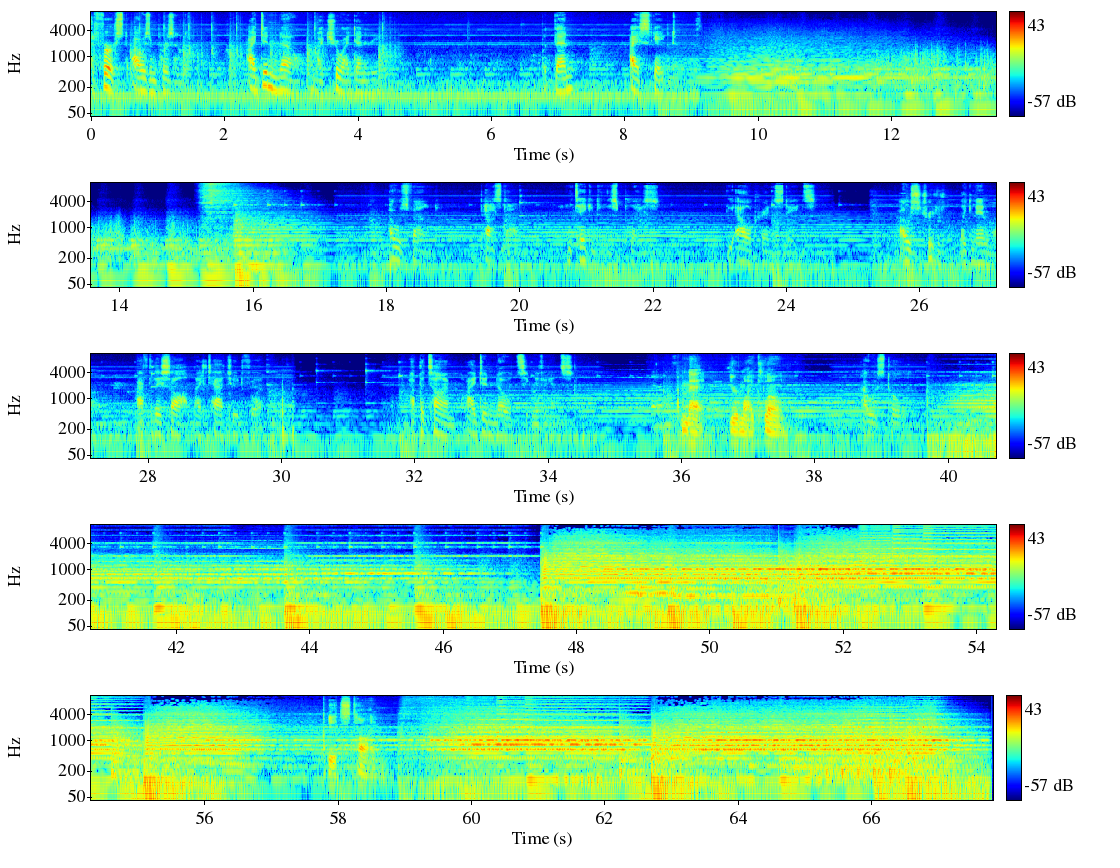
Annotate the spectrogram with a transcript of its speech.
At first, I was imprisoned. I didn't know my true identity. But then, I escaped. I was found, passed out, and taken to this place, the Alacran Estates. I was treated like an animal after they saw my tattooed foot. At the time, I didn't know its significance. Matt, you're my clone. I was told It's time.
